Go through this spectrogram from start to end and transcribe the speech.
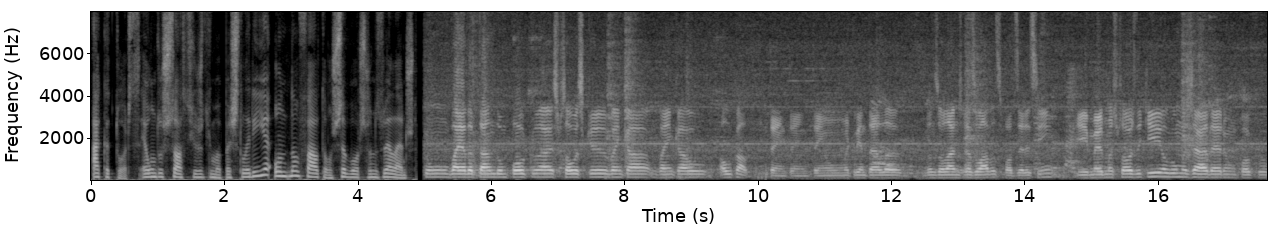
há 14. É um dos sócios de uma pastelaria onde não faltam os sabores venezuelanos. Um vai adaptando um pouco às pessoas que vêm cá, vêm cá ao, ao local. Tem, tem, tem uma clientela venezuelanos razoável, se pode dizer assim, e mesmo as pessoas daqui, algumas já aderam um pouco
